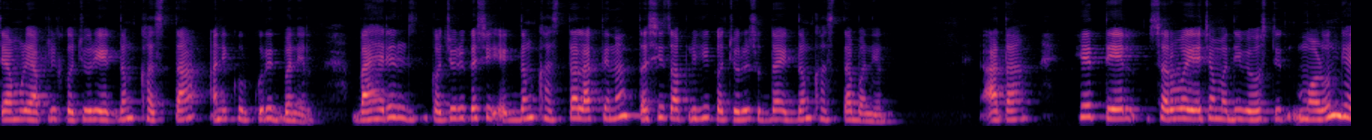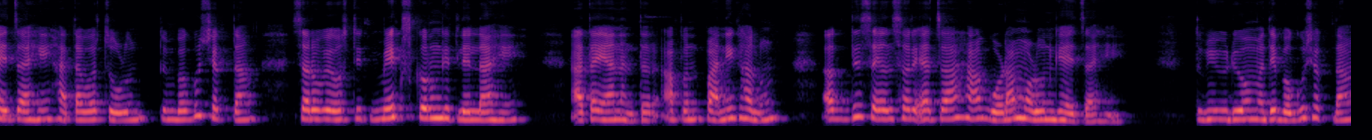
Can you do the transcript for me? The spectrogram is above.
त्यामुळे आपली कचोरी एकदम खस्ता आणि कुरकुरीत बनेल. बाहेरील कचोरी कशी एकदम खस्ता लागते ना तशीच आपली ही कचोरीसुद्धा एकदम खस्ता बनेल. आता हे तेल सर्व याच्यामध्ये व्यवस्थित मळून घ्यायचं आहे हातावर चोळून. तुम्ही बघू शकता सर्व व्यवस्थित मिक्स करून घेतलेलं आहे. आता यानंतर आपण पाणी घालून अगदी सैलसर याचा हा गोळा मळून घ्यायचा आहे. तुम्ही व्हिडिओमध्ये बघू शकता.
